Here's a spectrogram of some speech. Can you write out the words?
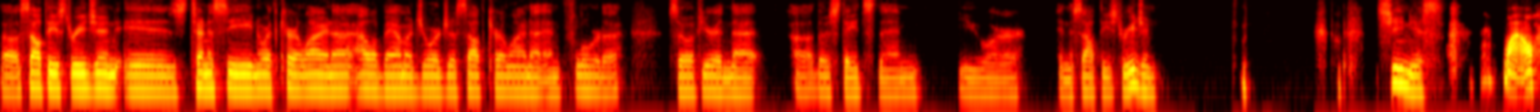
uh, Southeast region is Tennessee, North Carolina, Alabama, Georgia, South Carolina, and Florida. So if you're in that uh, those states, then you are in the Southeast region. Genius. Wow.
